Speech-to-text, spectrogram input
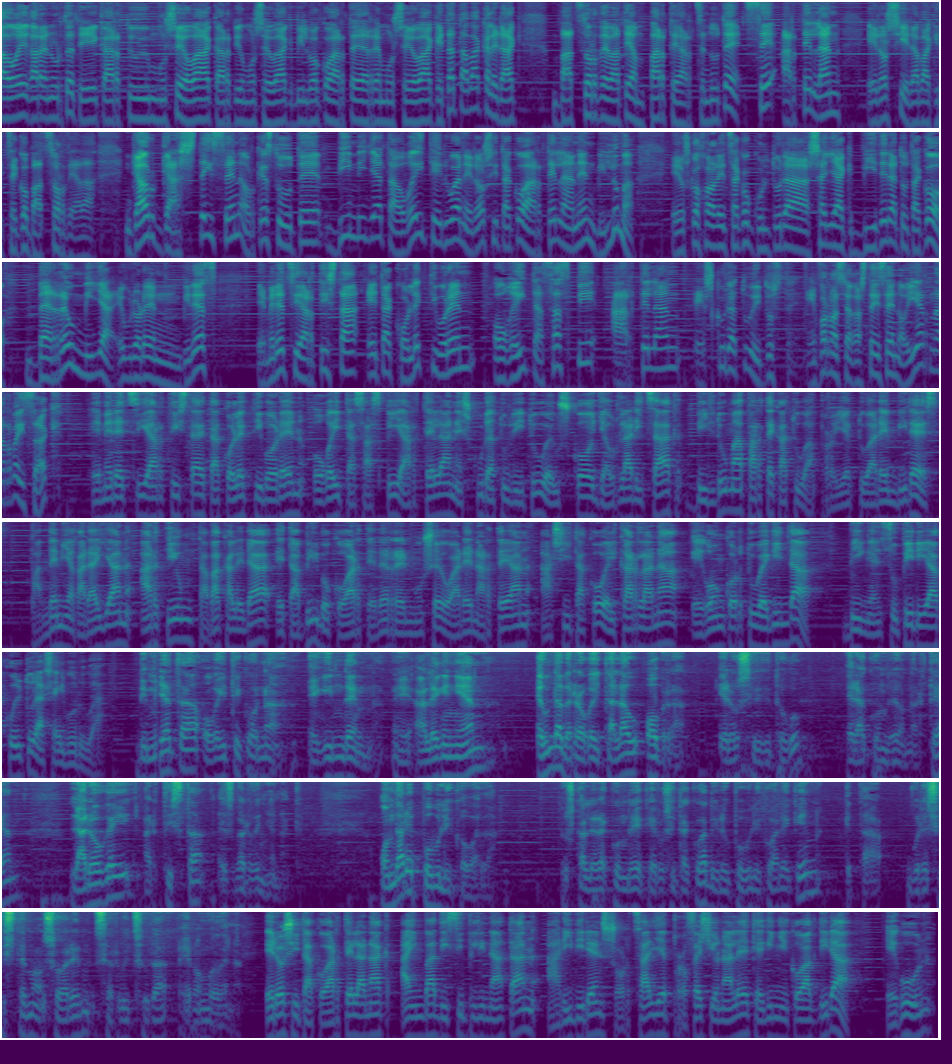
eta hogei garren urtetik Artu Museoak, Artiu Museoak, Bilboko Arte Erre Museoak eta Tabakalerak batzorde batean parte hartzen dute, ze arte lan erosi erabakitzeko batzordea da. Gaur gazteizen aurkeztu dute 2000 eta hogeite iruan erositako artelanen bilduma. Eusko Joralitzako kultura sailak bideratutako berreun mila euroren bidez, emeretzi artista eta kolektiboren hogeita zazpi artelan eskuratu dituzte. Informazio gazteizen oier narbaizak, Emeretzi artista eta kolektiboren hogeita zazpi artelan eskuratu ditu Eusko Jaurlaritzak bilduma partekatua proiektuaren bidez. Pandemia garaian Artium Tabakalera eta Bilboko Arte Derren Museoaren artean hasitako elkarlana egonkortu eginda, bingen zupiria kultura sailburua. 2008ko na egin den e, aleginean, eunda berrogeita lau obra erosi ditugu, erakunde hon artean, larogei artista ezberdinenak. Ondare publiko bada. Euskal Erakundeek erositakoa diru publikoarekin eta gure sistema osoaren zerbitzura erongo dena. Erositako artelanak hainbat disiplinatan ari diren sortzaile profesionalek eginikoak dira, egun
